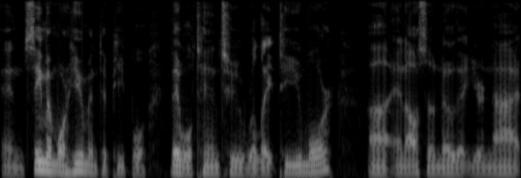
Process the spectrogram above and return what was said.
and seeming more human to people they will tend to relate to you more uh, and also know that you're not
